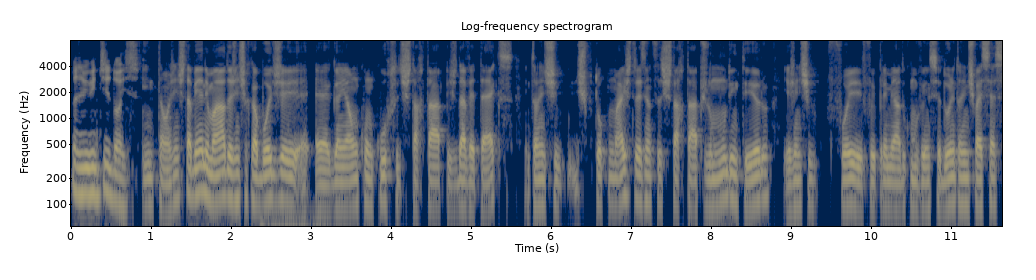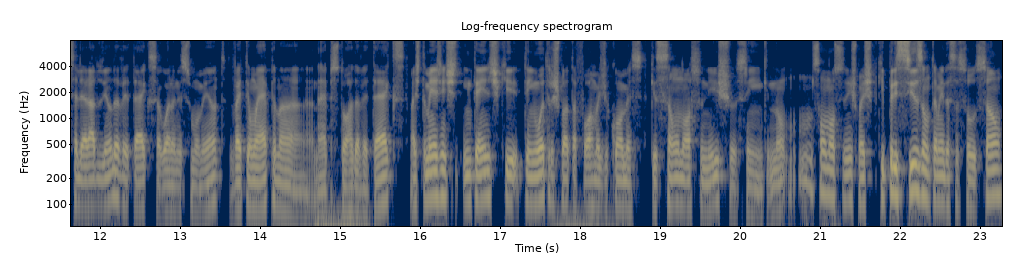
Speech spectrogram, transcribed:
2022? Então, a gente está bem animado, a gente acabou de é, ganhar um concurso de startups da Vetex, então a gente disputou com mais de 300 startups do mundo inteiro e a gente foi, foi premiado como vencedor, então a gente vai ser acelerado dentro da Vetex agora nesse momento. Vai ter um app na, na App Store da Vetex, mas também a gente entende que tem outras plataformas de e-commerce que são o nosso nicho, assim, que não, não são o nosso nicho, mas que precisam também dessa solução.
